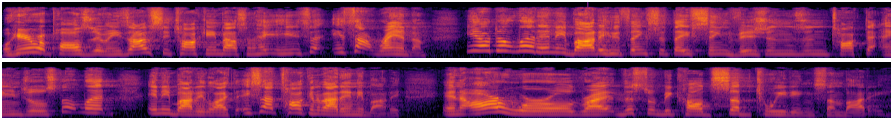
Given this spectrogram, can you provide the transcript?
Well, hear what Paul's doing. He's obviously talking about some, he's, it's not random. You know, don't let anybody who thinks that they've seen visions and talked to angels, don't let anybody like that. He's not talking about anybody. In our world, right, this would be called subtweeting somebody,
